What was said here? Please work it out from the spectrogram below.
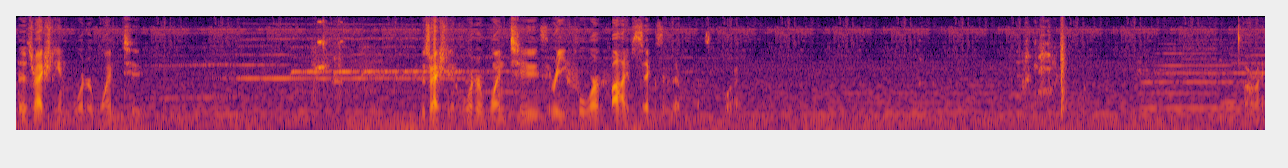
Those are actually in order. One, two. Those are actually in order. One, two, three, four, five, six, and that's important. Alright.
